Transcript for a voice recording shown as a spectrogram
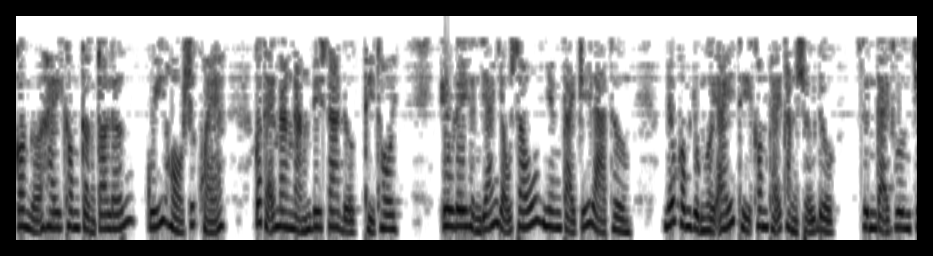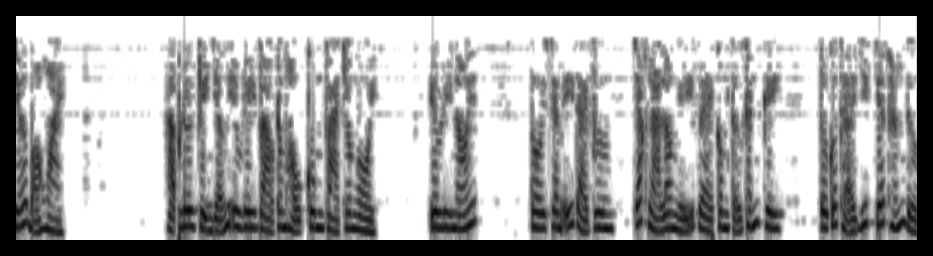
con ngựa hay không cần to lớn, quý hồ sức khỏe, có thể mang nặng đi xa được thì thôi. Yêu ly hình dáng dẫu xấu nhưng tài trí lạ thường, nếu không dùng người ấy thì không thể thành sự được, xin đại vương chớ bỏ hoài. Hạp Lư truyền dẫn Yêu Ly vào trong hậu cung và cho ngồi. Yêu Ly nói, tôi xem ý đại vương, chắc là lo nghĩ về công tử Khánh Kỳ, tôi có thể giết chết hắn được.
